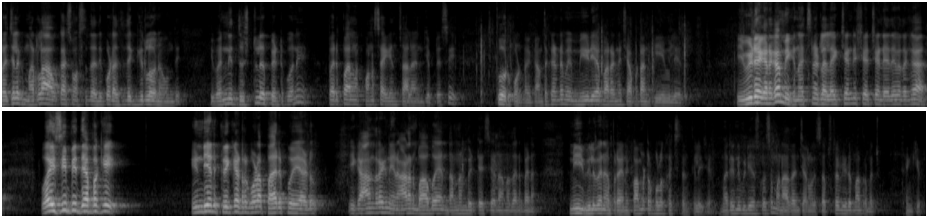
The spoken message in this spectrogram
ప్రజలకు మరలా అవకాశం వస్తుంది. అది కూడా అతి దగ్గరలోనే ఉంది. ఇవన్నీ దృష్టిలో పెట్టుకొని పరిపాలన కొనసాగించాలని చెప్పేసి కోరుకుంటాం ఇంక అంతకంటే మేము మీడియా పరంగా చెప్పడానికి ఏమీ లేదు. ఈ వీడియో కనుక మీకు నచ్చినట్లు లైక్ చేయండి షేర్ చేయండి. అదేవిధంగా వైసీపీ దెబ్బకి ఇండియన్ క్రికెటర్ కూడా పారిపోయాడు. ఇక ఆంధ్రాకి నేను ఆడను బాబాయ్ అని దండం పెట్టేసాడు అన్న దానిపైన మీ విలువైన అభిప్రాయాన్ని కామెంట్ రూపంలో ఖచ్చితంగా తెలియజేయండి. మరిన్ని వీడియోస్ కోసం మన ఆదాయం ఛానల్ సబ్స్క్రైబ్ చేయడం మాత్రం మర్చిపో. థ్యాంక్ యూ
